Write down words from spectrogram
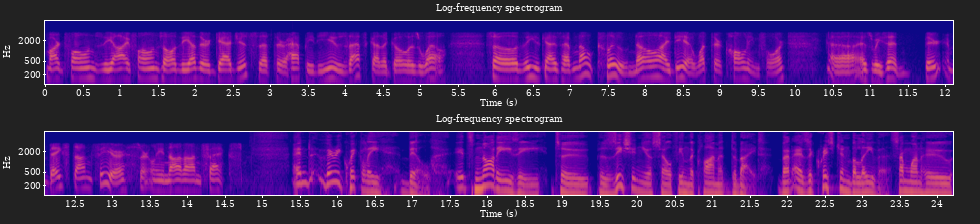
smartphones, the iPhones, all the other gadgets that they're happy to use, that's got to go as well. So these guys have no clue, no idea what they're calling for. Uh, as we said, based on fear, certainly not on facts. And very quickly, Bill, it's not easy to position yourself in the climate debate. But as a Christian believer, someone who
